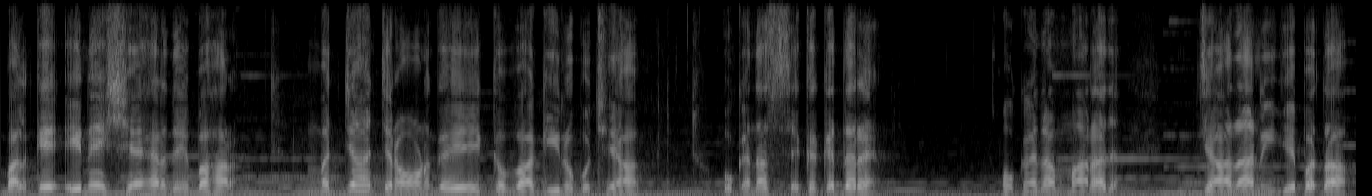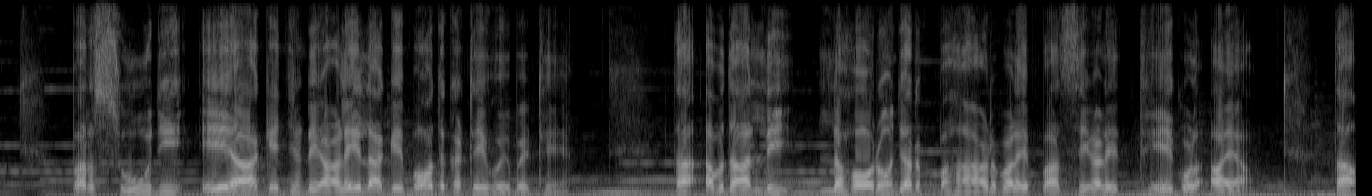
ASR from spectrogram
ਬਲਕਿ ਇਹਨੇ ਸ਼ਹਿਰ ਦੇ ਬਾਹਰ ਮੱਝਾਂ ਚਰਾਉਣ ਗਏ ਇੱਕ ਵਾਗੀ ਨੂੰ ਪੁੱਛਿਆ, ਉਹ ਕਹਿੰਦਾ, ਸਿੱਖ ਕਿੱਧਰ ਹੈ? ਉਹ ਕਹਿੰਦਾ, ਮਹਾਰਾਜ, ਜ਼ਿਆਦਾ ਨਹੀਂ ਜੇ ਪਤਾ, ਪਰ ਸੂ ਜੀ ਇਹ ਆ ਕਿ ਜੰਡਿਆਲੇ ਲਾਗੇ ਬਹੁਤ ਇਕੱਠੇ ਹੋਏ ਬੈਠੇ ਆ ਤਾਂ ਅਬਦਾਲੀ ਲਾਹੌਰੋਂ ਜਦ ਪਹਾੜ ਵਾਲੇ ਪਾਸੇ ਵਾਲੇ ਥੇ ਕੋਲ ਆਇਆ, ਤਾਂ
